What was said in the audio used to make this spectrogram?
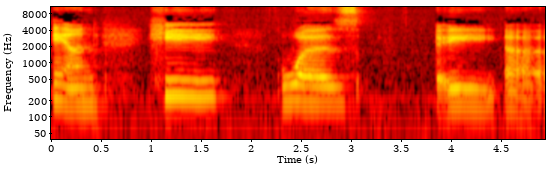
and he was a uh,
